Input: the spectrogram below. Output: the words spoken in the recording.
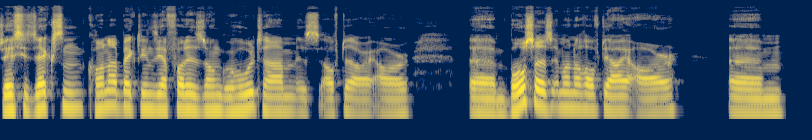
JC Jackson, Cornerback, den sie ja vor der Saison geholt haben, ist auf der IR. Ähm, Bosa ist immer noch auf der IR. Ähm,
